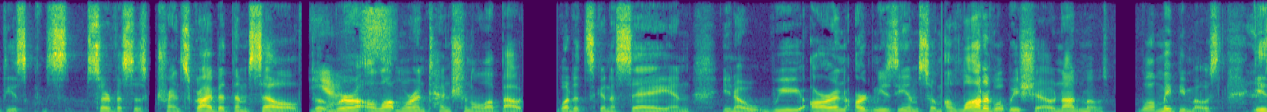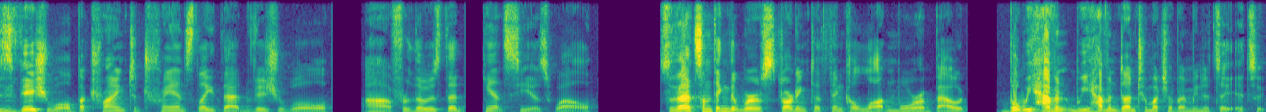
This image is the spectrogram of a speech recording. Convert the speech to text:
these services transcribe it themselves. But yes. we're a lot more intentional about what it's going to say and you know we are an art museum so a lot of what we show not most well maybe most is visual but trying to translate that visual uh, for those that can't see as well so that's something that we're starting to think a lot more about but we haven't we haven't done too much of. It. I mean, it's a, it's a,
